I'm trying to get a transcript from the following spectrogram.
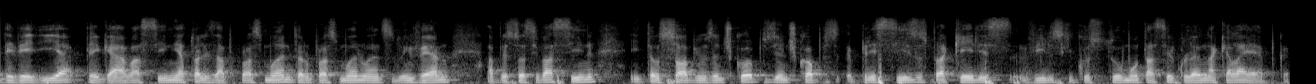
deveria pegar a vacina e atualizar para o próximo ano. Então, no próximo ano, antes do inverno, a pessoa se vacina, então sobem os anticorpos e anticorpos precisos para aqueles vírus que costumam estar circulando naquela época.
